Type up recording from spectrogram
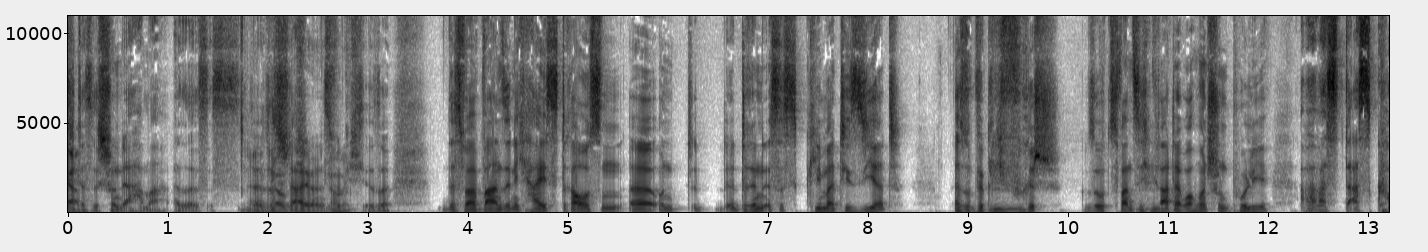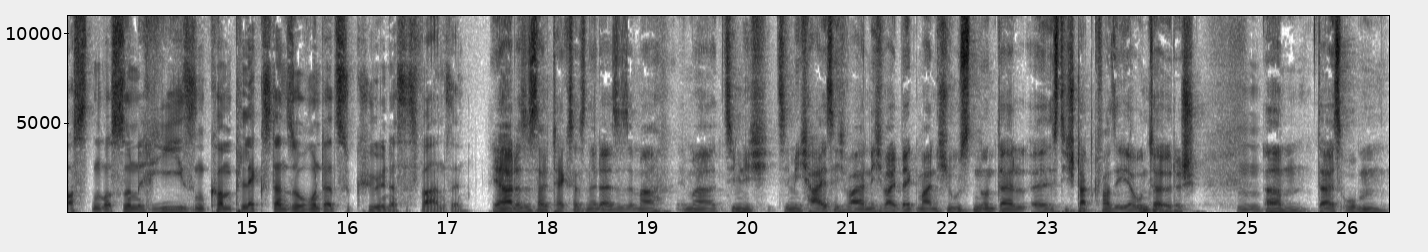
Ah, ja. das ist schon der Hammer. Also es ist Ja, das ich, Stadion ist wirklich also das war wahnsinnig heiß draußen äh, und äh, drin ist es klimatisiert, also wirklich Mhm. frisch, so 20 Grad, da braucht man schon einen Pulli, aber was das kosten muss, so ein riesen Komplex dann so runterzukühlen, das ist Wahnsinn. Ja, das ist halt Texas, ne? Da ist es immer, immer ziemlich, ziemlich heiß. Ich war ja nicht weit weg mal in Houston und da äh, ist die Stadt quasi eher unterirdisch. Ähm, da ist oben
